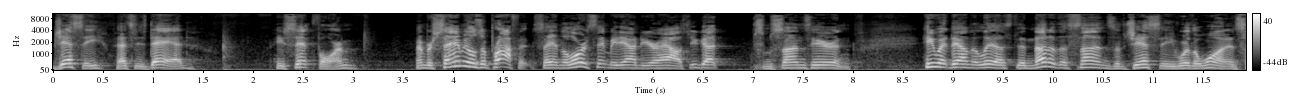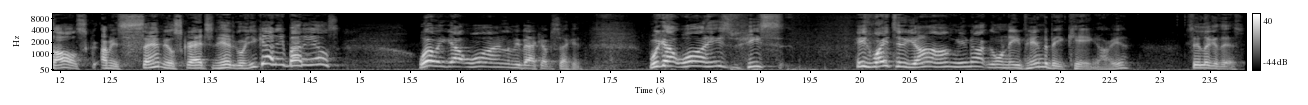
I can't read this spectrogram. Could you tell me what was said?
Jesse, that's his dad, he sent for him. Remember, Samuel's a prophet saying, The Lord sent me down to your house. You got some sons here. And he went down the list, and none of the sons of Jesse were the one. And Saul, I mean, Samuel scratching his head going, You got anybody else? Well, we got one. Let me back up a second. We got one. He's, he's, he's way too young. You're not going to need him to be king, are you? See, look at this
